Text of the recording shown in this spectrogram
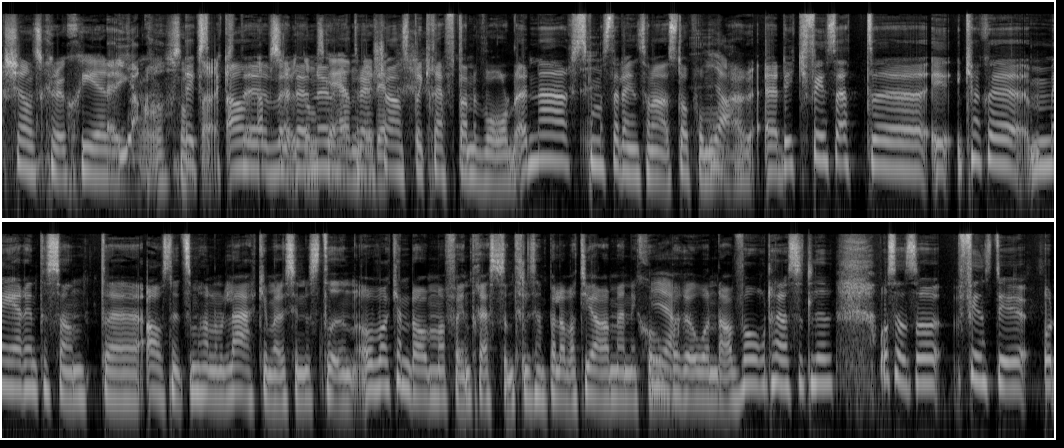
Könskorrigering ja, och sånt exakt. där. Ja, absolut, de nu heter det, könsbekräftande vård. När ska man ställa in sådana här stopphormoner? Ja. Det finns ett kanske mer intressant avsnitt som handlar om läkemedelsindustrin. Och vad kan de ha för intressen till exempel av att göra människor ja. beroende av vård hela sitt liv? Och sen så finns det ju... Och,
